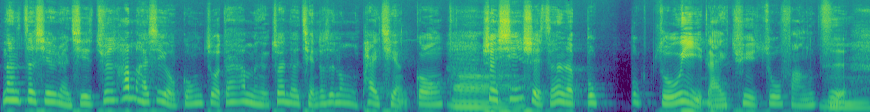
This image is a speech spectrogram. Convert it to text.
那这些人其实就是他们还是有工作，但是他们赚的钱都是那种派遣工，啊、所以薪水真的不。不足以来去租房子，嗯、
